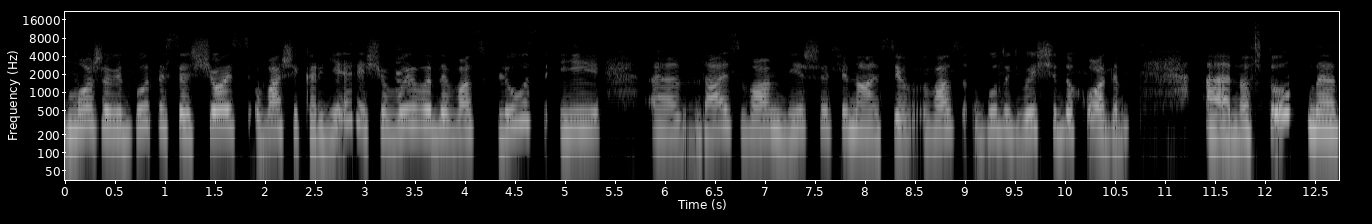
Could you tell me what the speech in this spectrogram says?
може відбутися щось у вашій кар'єрі, що виведе вас в плюс і е, дасть вам більше фінансів, у вас будуть вищі доходи. А наступне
